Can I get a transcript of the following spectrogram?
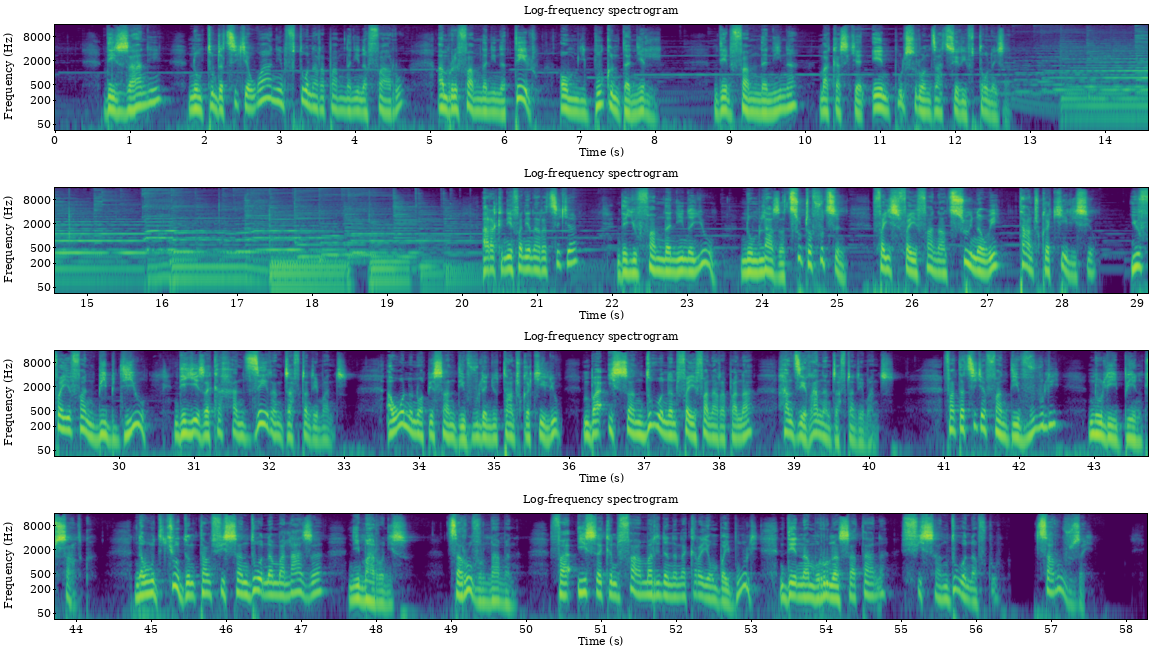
Dia izany no mitondra antsika ho any amin'ny fotoana ara-paminaniana faharoa amin'ireo faminaniana telo ao amin'ny bokin'i Daniela, dia ny faminaniana mahakasika ny enimpolo sy roanjato sy arivo taona izany. Araka ny efa nianarantsika dia io faminaniana io no milaza tsotra fotsiny fa hisy fahefana antsoina hoe tandroka kely hiseho. Io fahefan'ny bibidia io dia hiezaka hanjera ny drafitr'Andriamanitra. Ahoana no ampiasan'ny devoly an'io tandroka kely io mba hisandohana ny fahefana ara-panahy hanjerana ny drafitr'Andriamanitra? Fantatsika fa ny devoly no lehiben'ny mpisandoka. Nahodikodiny tamin'ny fisandohana malaza ny maro an'isa. Tsarovy ry namana, fa isaky ny fahamarinana anankiray ao amin'ny Baiboly dia namoronan'i Satana fisandohana avokoa. Tsarovy izay.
